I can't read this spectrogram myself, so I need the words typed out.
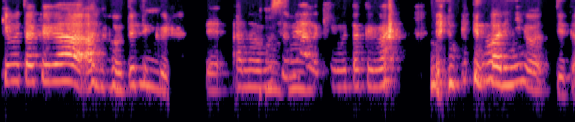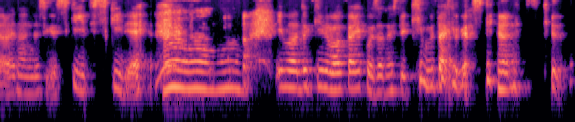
キムタクがあの出てくるって、あの、娘はのキムタクが 年齢の割にはって言ったらあれなんですけど、好き、好きで、今時の若い子じゃなくて、キムタクが好きなんですけど、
